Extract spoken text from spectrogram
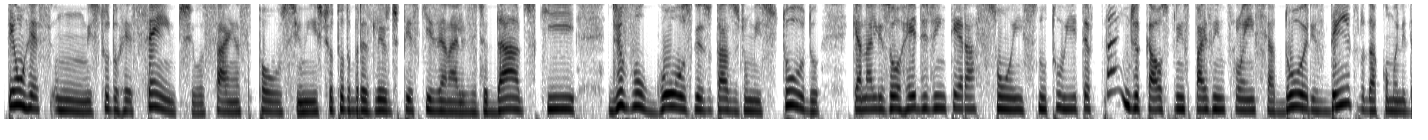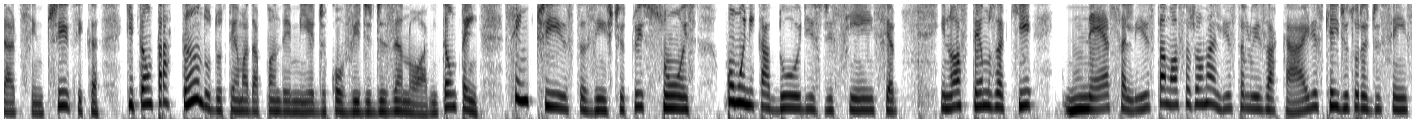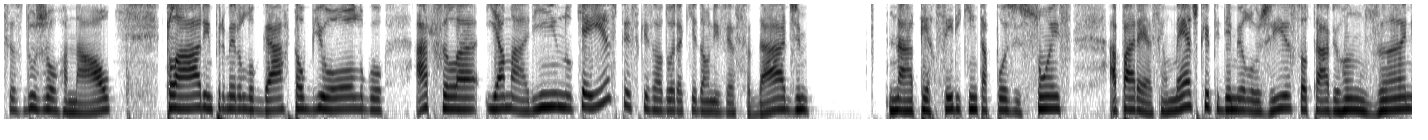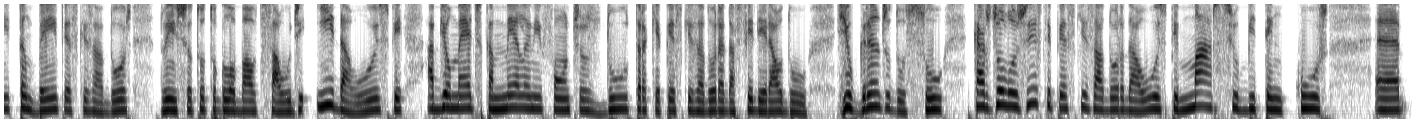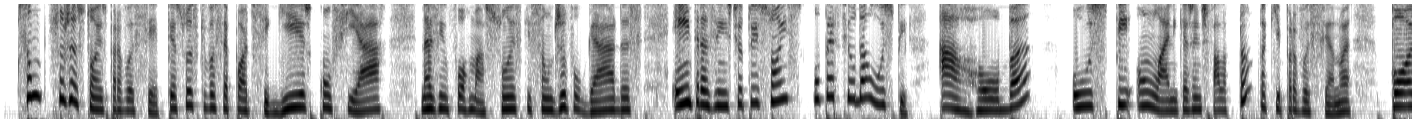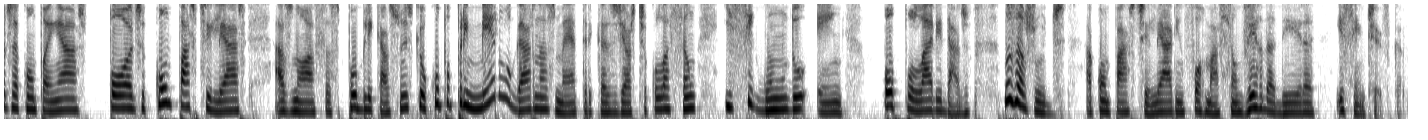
tem um, um estudo recente, o Science Post, o Instituto Brasileiro de Pesquisa e Análise de Dados, que divulgou os resultados de um estudo que analisou rede de interações no Twitter para indicar os principais influenciadores dentro da comunidade científica que estão tratando do tema da pandemia de Covid-19. Então, tem cientistas, instituições, comunicadores de ciência e nós temos aqui nessa lista a nossa jornalista Luísa Caires, que é editora de ciências do jornal. Claro, em primeiro lugar está o biólogo Atila Yamarino, que é ex-pesquisador aqui da universidade. Na terceira e quinta posições aparecem o médico epidemiologista Otávio Ranzani, também pesquisador do Instituto Global de Saúde e da USP, a biomédica Melanie Fontes Dutra, que é pesquisadora da Federal do Rio Grande do Sul, cardiologista e pesquisador da USP, Márcio Bittencourt, eh, são sugestões para você, pessoas que você pode seguir, confiar nas informações que são divulgadas entre as instituições, o perfil da USP, arroba USP Online, que a gente fala tanto aqui para você, não é? Pode acompanhar, pode compartilhar as nossas publicações, que ocupam o primeiro lugar nas métricas de articulação e segundo em popularidade. Nos ajude a compartilhar informação verdadeira e científica.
